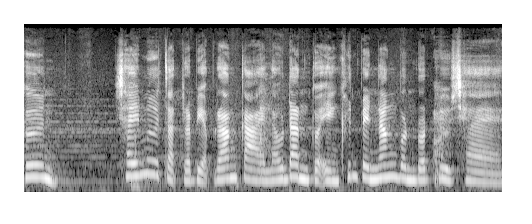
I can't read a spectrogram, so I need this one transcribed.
ขึ้น ใช้มือจัดระเบียบร่างกายแล้วดันตัวเองขึ้นไปนั่งบนรถวิวแชร์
